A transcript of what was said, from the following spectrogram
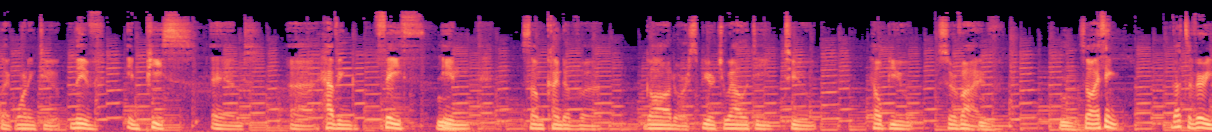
like wanting to live in peace and uh, having faith in some kind of uh, God or spirituality to help you survive. So I think that's a very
